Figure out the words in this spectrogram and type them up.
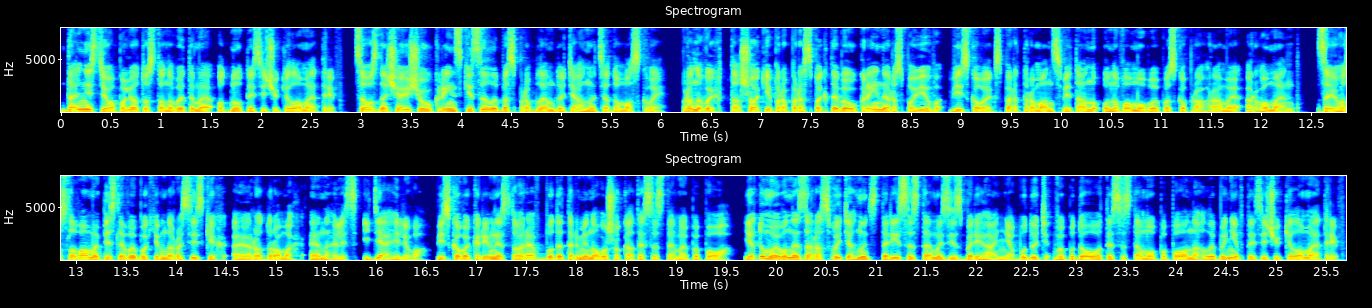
Дальність його польоту становитиме одну тисячу кілометрів. Це означає, що українські сили без проблем дотягнуться до Москви. Про нових пташок і про перспективи України розповів військовий експерт Роман Світан у новому випуску програми Аргумент. За його словами, після вибухів на російських аеродромах Енгельс і Дягілєво, військове керівництво РФ буде терміново шукати системи ППО. Я думаю, вони зараз витягнуть старі системи зі зберігання, будуть вибудовувати систему ППО на глибині в тисячу кілометрів,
